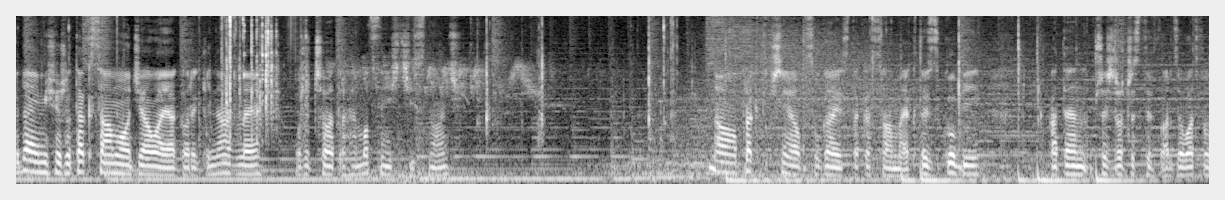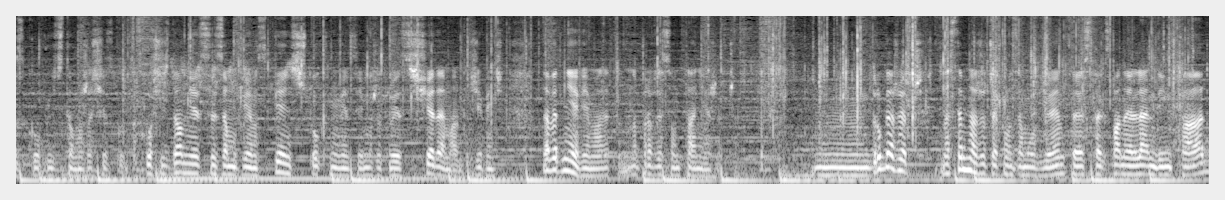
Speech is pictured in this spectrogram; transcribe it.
Wydaje mi się, że tak samo działa jak oryginalny. Może trzeba trochę mocniej ścisnąć. No, praktycznie obsługa jest taka sama. Jak ktoś zgubi, a ten przeźroczysty bardzo łatwo zgubić, to może się zgłosić do mnie. Zamówiłem z 5 sztuk, mniej więcej może tu jest 7 albo 9. Nawet nie wiem, ale to naprawdę są tanie rzeczy. Mm, Druga rzecz, następna rzecz jaką zamówiłem to jest tak zwany landing pad.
